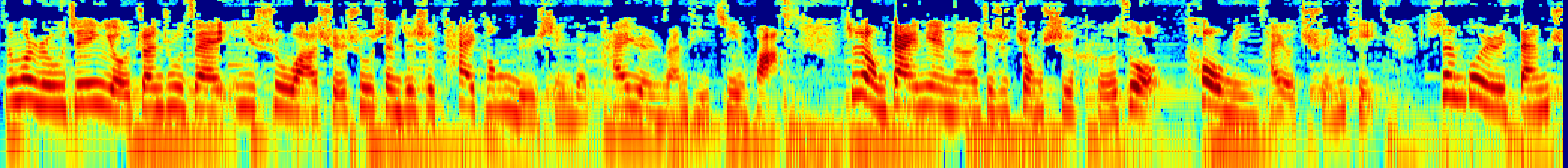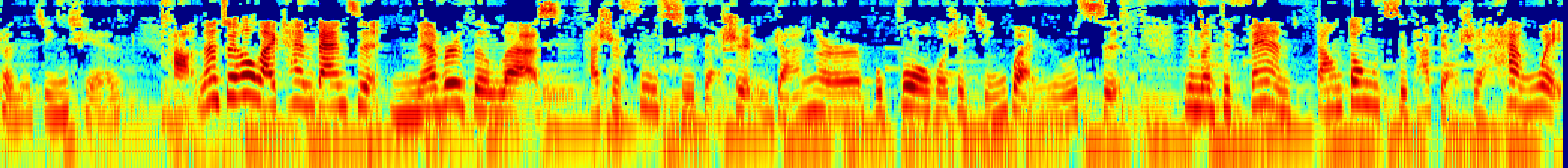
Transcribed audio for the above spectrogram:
那么如今有专注在艺术啊、学术甚至是太空旅行的开源软体计划。这种概念呢，就是重视合作、透明还有群体，胜过于单纯的金钱。好，那最后来看单字 nevertheless，它是副词，表示然而、不过或是尽管如此。那么 defend 当动词，它表示捍卫，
